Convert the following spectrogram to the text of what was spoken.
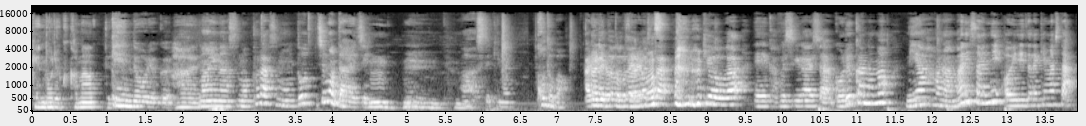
原動力かなって。原動力。はい。マイナスもプラスもどっちも大事。うん。うんうんあー素敵な言葉。ありがとうございました。今日は、えー株式会社ゴルカナの宮原まりさんにおいでいただきました。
